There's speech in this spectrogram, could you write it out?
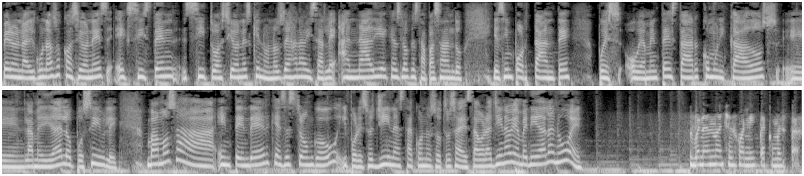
pero en algunas ocasiones existen situaciones que no nos dejan avisarle a nadie qué es lo que está pasando. Y es importante, pues, obviamente estar comunicados en la medida de lo posible. Vamos a entender qué es Strong Go y por eso Gina está con nosotros a esta hora. Gina, bienvenida a la nube. Buenas noches, Juanita, ¿cómo estás?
